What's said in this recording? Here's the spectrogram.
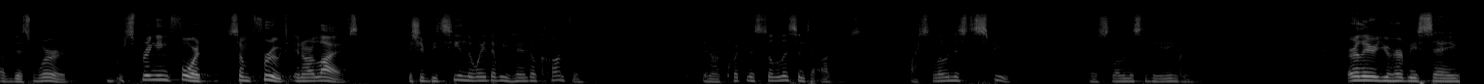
of this word, springing forth some fruit in our lives, it should be seen the way that we handle conflict, in our quickness to listen to others, our slowness to speak, and our slowness to be angry. Earlier, you heard me say,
